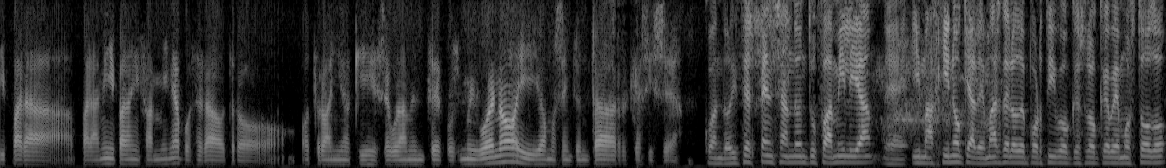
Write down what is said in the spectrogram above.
y para, para mí y para mi familia pues será otro otro año aquí seguramente pues muy bueno y vamos a intentar que así sea. Cuando dices pensando en tu familia, eh, imagino que además de lo deportivo, que es lo que vemos todo,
